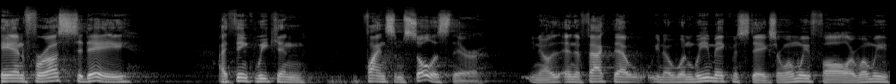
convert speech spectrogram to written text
And for us today, I think we can find some solace there. You know, and the fact that, you know, when we make mistakes or when we fall or when we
